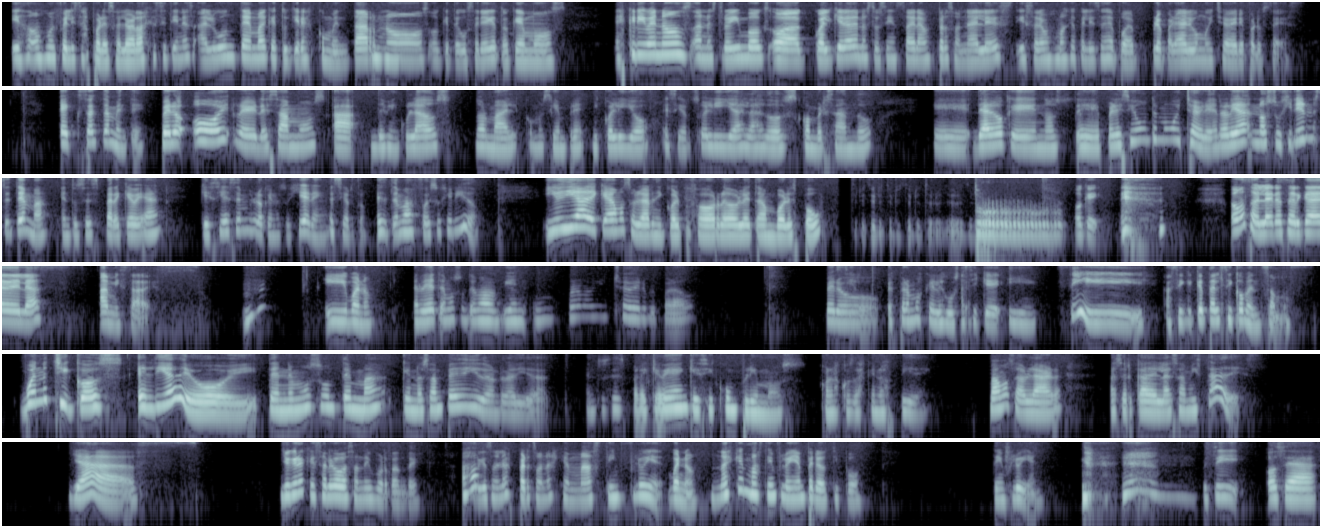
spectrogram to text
y estamos muy felices por eso. La verdad es que si tienes algún tema que tú quieres comentarnos o que te gustaría que toquemos, escríbenos a nuestro inbox o a cualquiera de nuestros Instagrams personales y estaremos más que felices de poder preparar algo muy chévere para ustedes. Exactamente. Pero hoy regresamos a Desvinculados normal, como siempre, Nicole y yo, Es cierto. solillas las dos conversando, eh, de algo que nos eh, pareció un tema muy chévere. En realidad nos sugirieron este tema, entonces para que vean que sí hacemos lo que nos sugieren. Es cierto. Este tema fue sugerido. Y hoy día, ¿de qué vamos a hablar, Nicole? Por favor, redoble tambores, Pou. Ok. Vamos a hablar acerca de las amistades. Y bueno, en realidad tenemos un tema bien, un programa bien chévere preparado. Pero esperamos que les guste. Así que, y sí. Así que, ¿qué tal si comenzamos? Bueno chicos, el día de hoy tenemos un tema que nos han pedido en realidad. Entonces, para que vean que sí cumplimos con las cosas que nos piden, vamos a hablar acerca de las amistades. Yes. Yo creo que es algo bastante importante. Ajá. Porque son las personas que más te influyen. Bueno, no es que más te influyen, pero tipo, te influyen. Sí, o sea,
